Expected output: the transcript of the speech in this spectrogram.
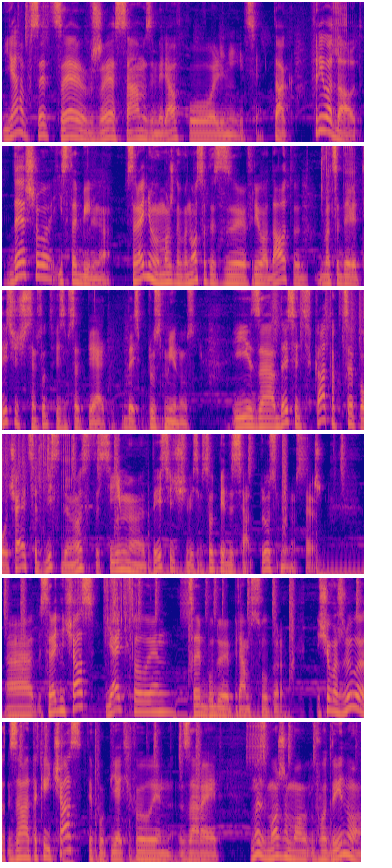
я все це вже сам заміряв по лінійці. Так, фріладаут дешево і стабільно. В середньому можна виносити з фріладауту 29 785, десь плюс-мінус. І за 10 каток це виходить 297 850, плюс-мінус теж. Е, середній час 5 хвилин, це буде прям супер. І що важливо, за такий час, типу 5 хвилин за рейд, ми зможемо в годину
